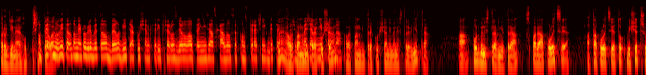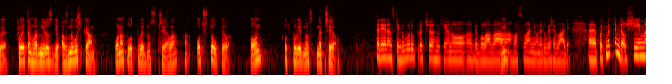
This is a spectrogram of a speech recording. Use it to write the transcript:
rodinného přítele. Opět mluvíte o tom, jako kdyby to byl Vít Rakušen, který přerozděloval peníze a scházel se v konspiračních bytech. Ne, ale pan, víme, Vít Rakušen, ale pan Vít Rakušen je minister vnitra. A pod ministra vnitra spadá policie a ta policie to vyšetřuje. To je ten hlavní rozdíl. A znovu říkám, ona tu odpovědnost přijala a odstoupila. On odpovědnost nepřijal. Tedy jeden z těch důvodů, proč hnutí ano vyvolává ano. hlasování o nedůvěře vládě. Eh, pojďme k těm dalším.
